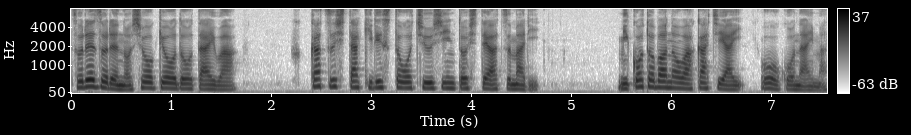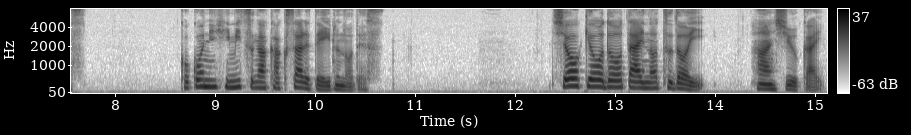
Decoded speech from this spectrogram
それぞれの小共同体は復活したキリストを中心として集まり御言葉の分かち合いを行います。ここに秘密が隠されているのです。小共同体の集い反集会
